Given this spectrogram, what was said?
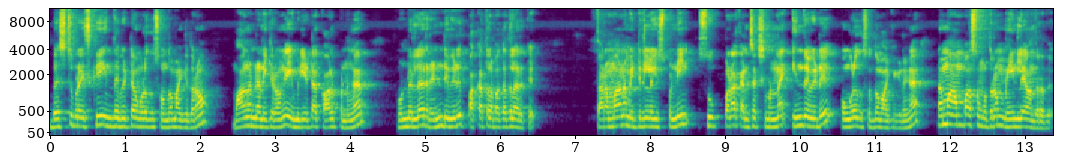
பெஸ்ட் ப்ரைஸ்க்கு இந்த வீட்டை உங்களுக்கு சொந்தமாக்கி தரோம். வாங்கன்னு நினைக்கிறவங்க இமீடியட்டாக கால் பண்ணுங்கள் ஒன்றும் இல்லை ரெண்டு வீடு பக்கத்தில் பக்கத்தில் இருக்குது தரமான மெட்டீரியலை யூஸ் பண்ணி சூப்பராக கன்ஸ்ட்ரக்ஷன் பண்ண இந்த வீடு உங்களுக்கு சொந்தமாக்கிக்கிடுங்க. நம்ம அம்பாசமுத்திரம் மெயின்லேயே வந்துடுது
